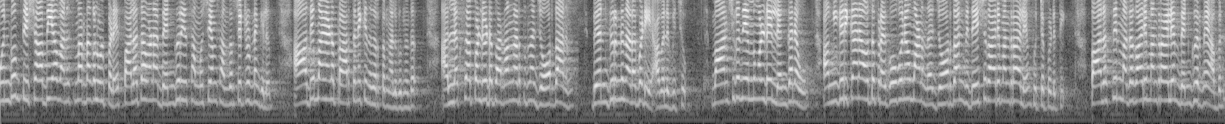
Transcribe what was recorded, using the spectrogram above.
മുൻപും തിഷാബിയ അനുസ്മരണകൾ ഉൾപ്പെടെ പലതവണ ബെൻഗുർ സമുച്ചയം സന്ദർശിച്ചിട്ടുണ്ടെങ്കിലും ആദ്യമായാണ് പ്രാർത്ഥനയ്ക്ക് നേതൃത്വം നൽകുന്നത്. അലക്സ പള്ളിയുടെ ഭരണം നടത്തുന്ന ജോർദാനും ബെൻഗുറിന്റെ നടപടിയെ അവലപിച്ചു മാനുഷിക നിയമങ്ങളുടെ ലംഘനവും അംഗീകരിക്കാനാവാത്ത പ്രകോപനവുമാണെന്ന് ജോർദാൻ വിദേശകാര്യ മന്ത്രാലയം കുറ്റപ്പെടുത്തി. പാലസ്തീൻ മതകാര്യ മന്ത്രാലയം ബെൻഗുറിനെ അപൽ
